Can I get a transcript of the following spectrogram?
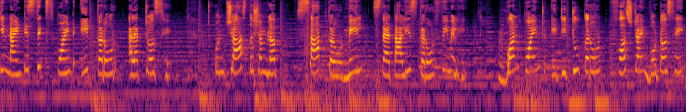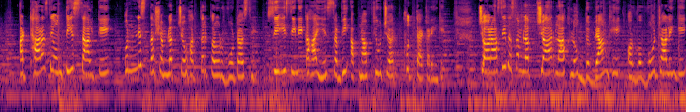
कि 96.8 करोड़ इलेक्टर्स है। उनचास दशमलव सात करोड़ मेल सैतालीस करोड़ फीमेल हैं। 1.82 करोड़ फ़र्स्ट टाइम वोटर्स हैं। 18 से 29 साल के उन्नीस दशमलव चौहत्तर करोड़ वोटर्स थे सीईसी ने कहा, ये सभी अपना फ्यूचर खुद तय करेंगे। चौरासी दशमलव चार लाख लोग दिव्यांग हैं और वो वोट डालेंगे।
